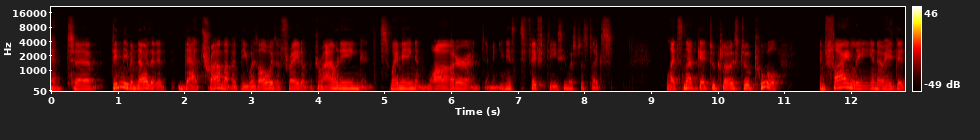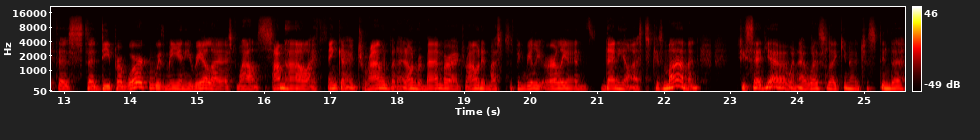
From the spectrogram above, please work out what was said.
that uh, didn't even know that it, that trauma, but he was always afraid of drowning and swimming and water. And I mean, in his 50s, he was just like, let's not get too close to a pool. And finally, you know, he did this uh, deeper work with me and he realized, wow, somehow I think I drowned, but I don't remember I drowned. It must have been really early. And then he asked his mom, and she said, yeah, when I was like, you know, just in the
